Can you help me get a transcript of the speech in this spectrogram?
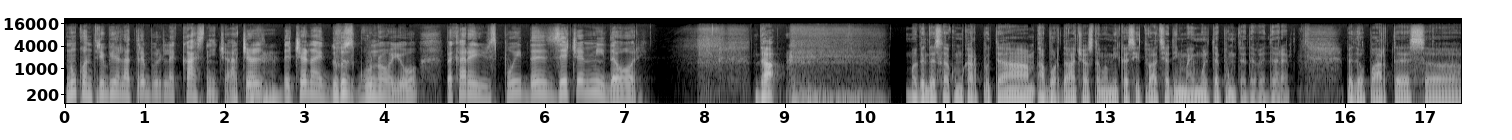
nu contribuie la treburile casnice, acel uh-huh. de ce n-ai dus gunoiul pe care îl spui de 10.000 de ori. Da, Mă gândesc acum că ar putea aborda această mămică situația din mai multe puncte de vedere pe de o parte, să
